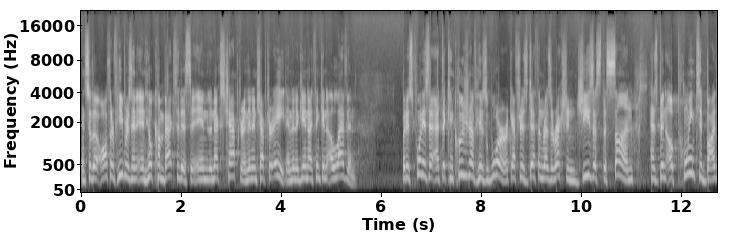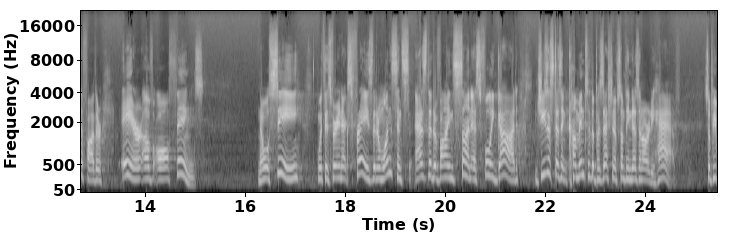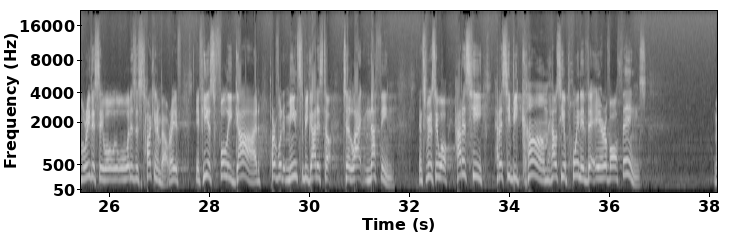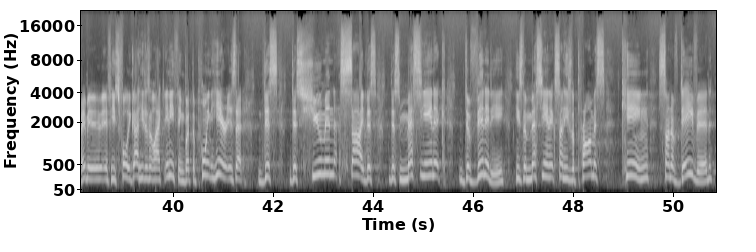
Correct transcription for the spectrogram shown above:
And so the author of Hebrews, and, and, he'll come back to this in the next chapter, and then in chapter 8, and then again, I think in 11. But his point is that at the conclusion of his work, after his death and resurrection, Jesus the Son has been appointed by the Father heir of all things. Now we'll see with this very next phrase that, in one sense, as the divine Son, as fully God, Jesus doesn't come into the possession of something he doesn't already have. So people read this and say, well, what is this talking about, right? If, if he is fully God, part of what it means to be God is to, to lack nothing. And so people say, well, how does he, how does he become, how is he appointed the heir of all things? Maybe if he's fully God, he doesn't lack anything. But the point here is that this, this human side, this, this messianic divinity, he's the messianic son, he's the promised king, son of David,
